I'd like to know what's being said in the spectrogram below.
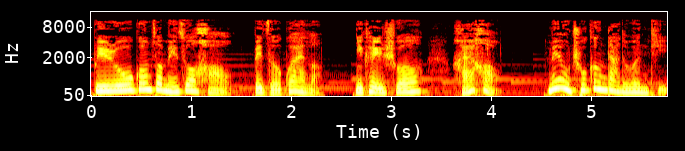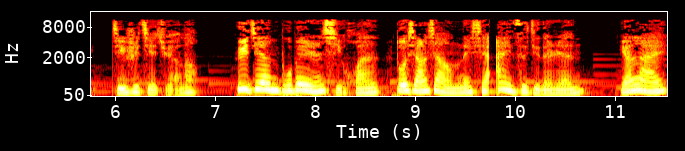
比如工作没做好被责怪了，你可以说还好，没有出更大的问题，及时解决了。遇见不被人喜欢，多想想那些爱自己的人。原来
